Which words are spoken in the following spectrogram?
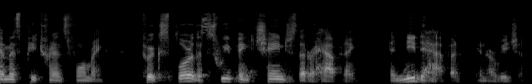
MSP Transforming to explore the sweeping changes that are happening and need to happen in our region.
